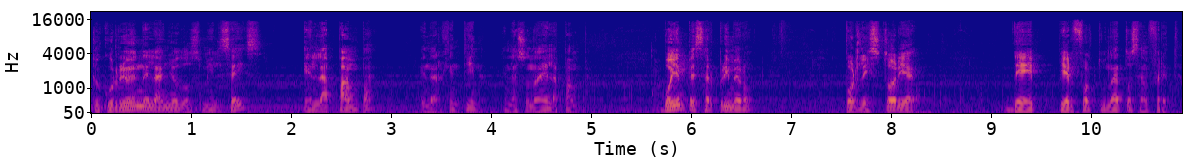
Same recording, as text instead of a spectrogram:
que ocurrió en el año 2006 en La Pampa, en Argentina, en la zona de La Pampa. Voy a empezar primero por la historia de Pier Fortunato Sanfretta.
